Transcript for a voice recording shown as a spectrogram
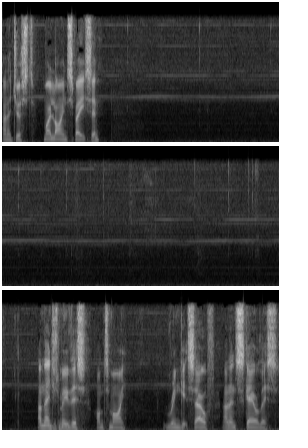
and adjust my line spacing. And then just move this onto my ring itself and then scale this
